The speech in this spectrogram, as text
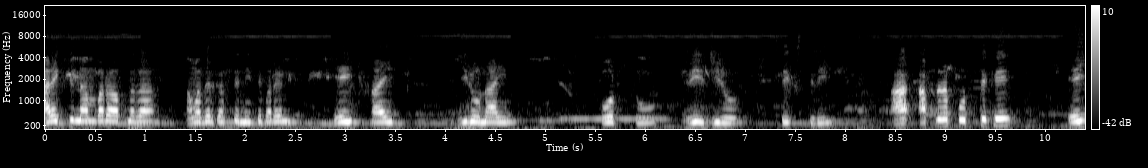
আরেকটি নাম্বারও আপনারা আমাদের কাছ থেকে নিতে পারেন eight five zero nine four two three zero six three আর আপনারা প্রত্যেকে এই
